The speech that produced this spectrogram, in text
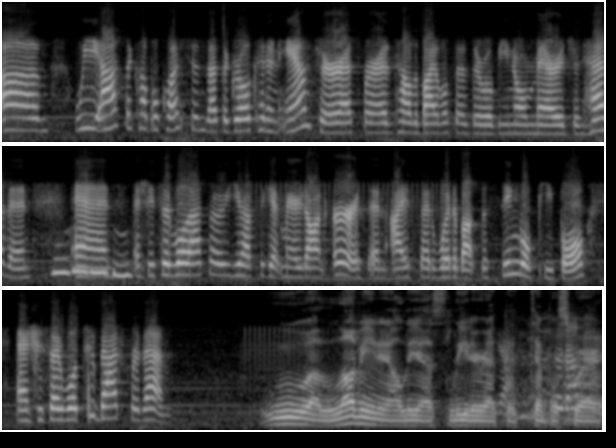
Um, we asked a couple questions that the girl couldn't answer as far as how the Bible says there will be no marriage in heaven, and and she said, well, that's why you have to get married on earth. And I said, what about the single people? And she said, well, too bad for them. Ooh, a loving LDS leader at the Temple So Square.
